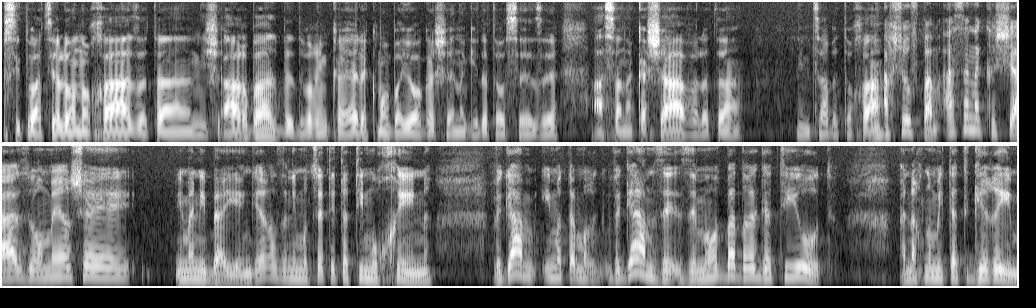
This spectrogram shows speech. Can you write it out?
בסיטואציה לא נוחה, אז אתה נשאר בה, בדברים כאלה, כמו ביוגה, שנגיד אתה עושה איזה אסנה קשה, אבל אתה נמצא בתוכה. אך שוב פעם, אסנה קשה זה אומר שאם אני באיינגר, אז אני מוצאת את התימוכין, וגם אם אתה מרג... וגם זה, זה מאוד בהדרגתיות. אנחנו מתאתגרים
